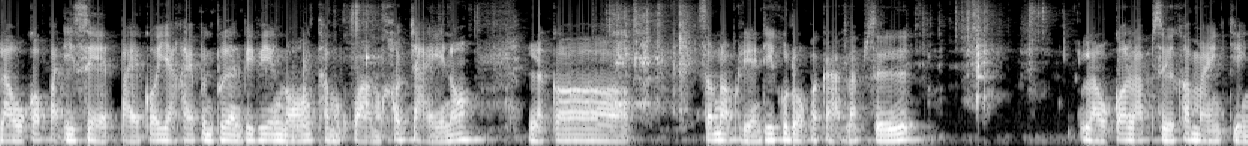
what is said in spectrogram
เราก็ปฏิเสธไปก็อยากให้เพื่อนๆพี่ๆน้องทำความเข้าใจเนาะแล้วก็สำหรับเหรียญที่คุณโดงประกาศรับซื้อ เราก็รับซื้อเข้ามาจริง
